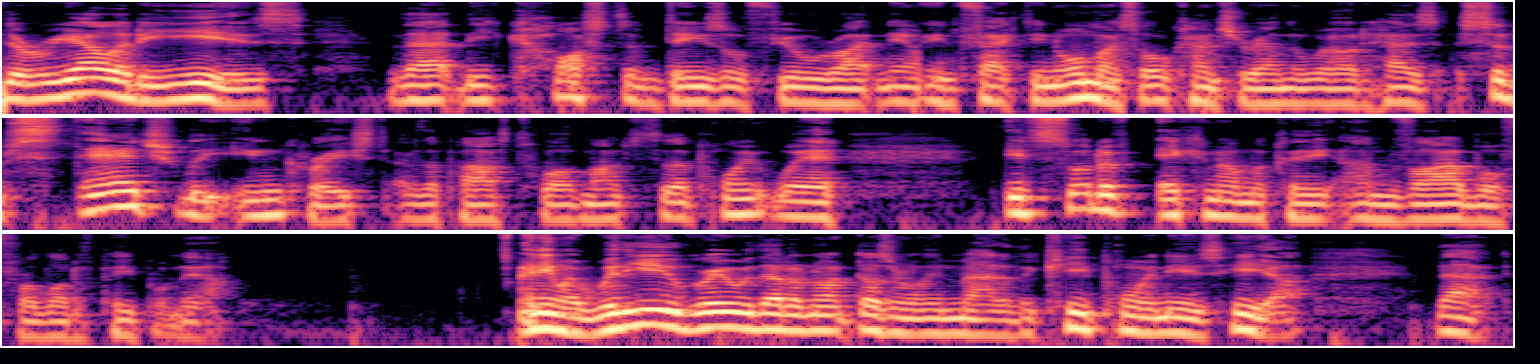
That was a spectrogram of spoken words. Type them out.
the reality is that the cost of diesel fuel right now, in fact, in almost all countries around the world, has substantially increased over the past 12 months to the point where it's sort of economically unviable for a lot of people now. Anyway, whether you agree with that or not doesn't really matter. The key point is here that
